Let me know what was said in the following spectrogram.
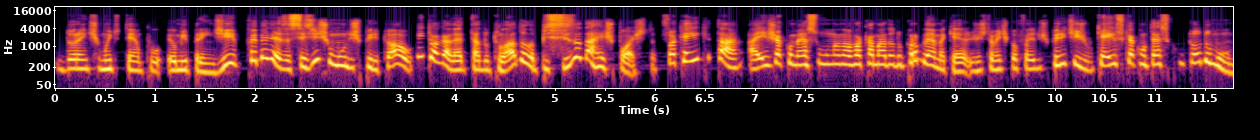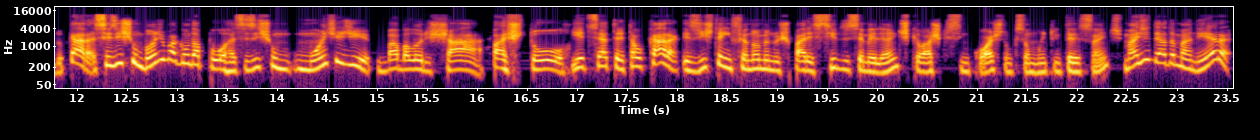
durante muito tempo eu me prendi, foi beleza, se existe um mundo espiritual, então a galera que tá do outro lado, ela precisa dar resposta. Só que aí que tá, aí já começa uma nova camada do problema, que é justamente o que eu falei do espiritismo, que é isso que acontece com todo mundo. Cara, se existe um bando de magão da porra, se existe um, monte de babalorixá, pastor e etc e tal, cara, existem fenômenos parecidos e semelhantes que eu acho que se encostam, que são muito interessantes, mas de dada maneira,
